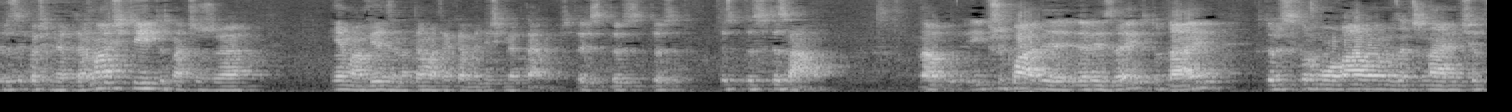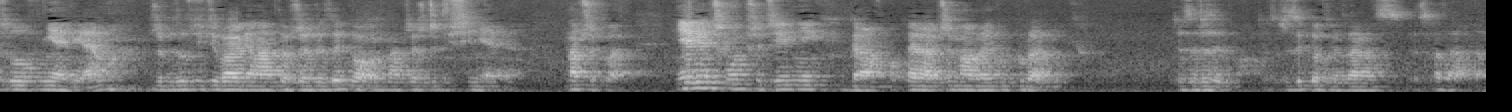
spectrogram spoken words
ryzyko śmiertelności, to znaczy, że nie ma wiedzy na temat, jaka będzie śmiertelność. To jest to, jest, to, jest, to, jest, to, jest to samo. No, I przykłady ryzyk tutaj, które sformułowałem, zaczynając od słów nie wiem, żeby zwrócić uwagę na to, że ryzyko oznacza rzeczywiście nie wiem. Na przykład, nie wiem, czy mój przeciwnik gra w pokera, czy ma w ręku królewnik. To jest ryzyko. To jest ryzyko związane z, z hazardem.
